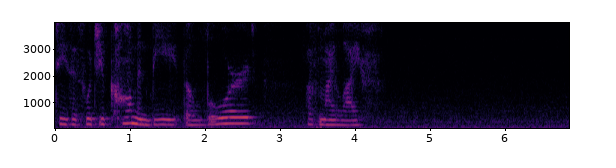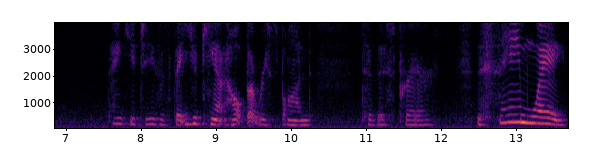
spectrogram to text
Jesus, would you come and be the Lord of my life? Thank you, Jesus, that you can't help but respond to this prayer. The same way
